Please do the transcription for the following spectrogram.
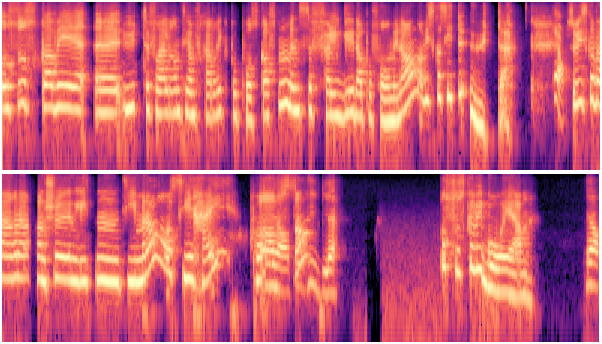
og så skal vi eh, ut til foreldrene til Jan Fredrik på påskeaften, men selvfølgelig da på formiddagen. Og vi skal sitte ute. Ja. Så vi skal være der kanskje en liten time da og si hei på Ja, så avstand. Og så skal vi gå igjen. Ja.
